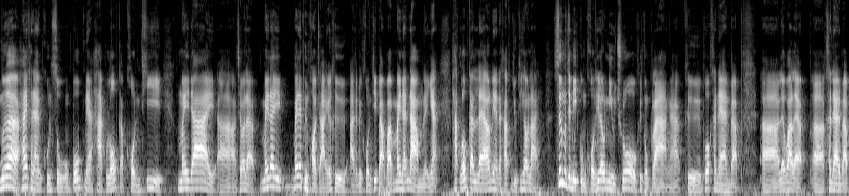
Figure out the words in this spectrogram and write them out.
เมื่อให้คะแนนคุณสูงปุ๊บเนี่ยหักลบกับคนที่ไม่ได้อ่าใช่ไหมล่ะไม่ได้ไม่ได้พึงพอใจก็คือ อาจจะเป็นคนที่แบบว่าไม่แนะนำอะไรเงี้ยหักลบกันแล้วเนี่ยนะครับอยู่ที่เท่าไหร่ซึ่งมันจะมีกลุ่มคนที่เรา neutral คือตรงกลางนะครับคือพวกคะแนนแบบ เรียกว่าแหละคะแนนแบบ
